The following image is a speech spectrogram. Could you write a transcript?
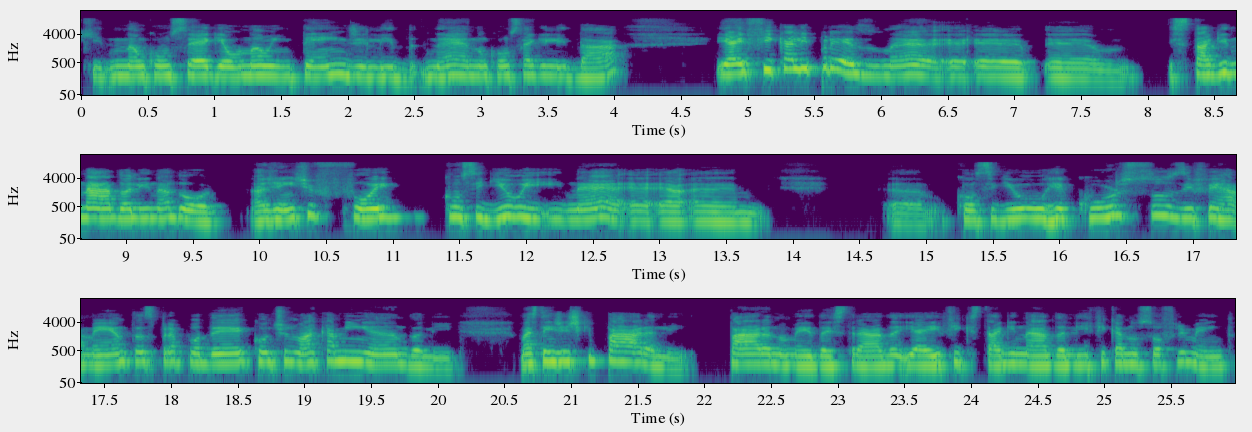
que não consegue ou não entende, né, não consegue lidar, e aí fica ali preso, né, é, é, é, estagnado ali na dor. A gente foi, conseguiu, e, né, é, é, é, conseguiu recursos e ferramentas para poder continuar caminhando ali. Mas tem gente que para ali, para no meio da estrada e aí fica estagnado ali, fica no sofrimento.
